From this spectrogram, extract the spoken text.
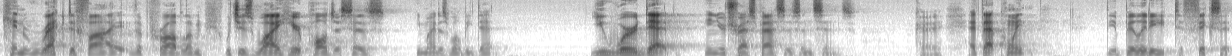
can rectify the problem, which is why here Paul just says, You might as well be dead. You were dead in your trespasses and sins. Okay? At that point, the ability to fix it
